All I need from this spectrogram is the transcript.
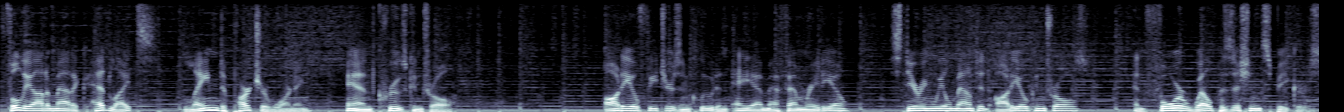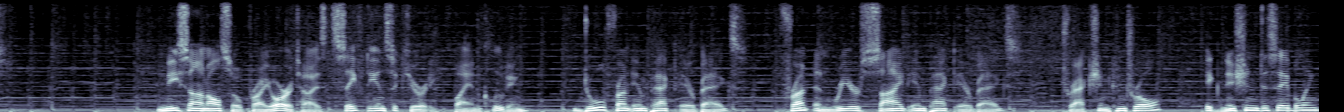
fully automatic headlights, lane departure warning, and cruise control. Audio features include an AM-FM radio, steering wheel mounted audio controls, and four well-positioned speakers. Nissan also prioritized safety and security by including dual front impact airbags, front and rear side impact airbags, traction control, ignition disabling,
